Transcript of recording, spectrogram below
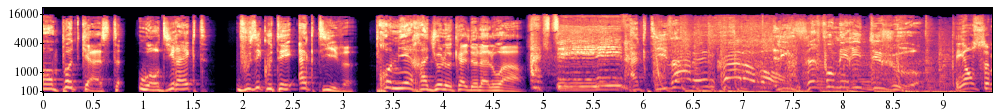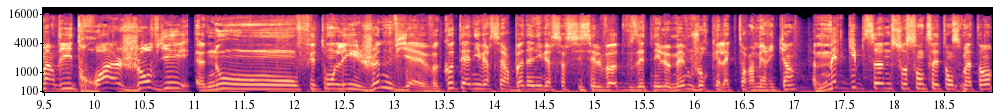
En podcast ou en direct, vous écoutez Active, première radio locale de la Loire. Active. Active, les infos mérites du jour. Et en ce mardi 3 janvier, nous fêtons les Geneviève. Côté anniversaire, bon anniversaire si c'est le vote. Vous êtes né le même jour que l'acteur américain Mel Gibson, 67 ans ce matin.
